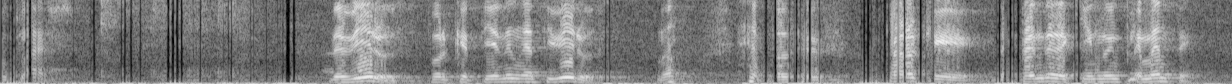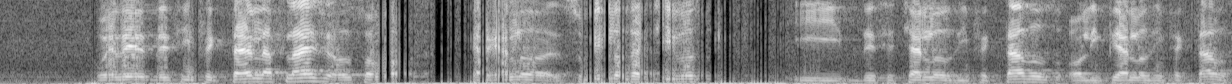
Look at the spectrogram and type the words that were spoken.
su flash. de virus, porque tiene un antivirus, ¿no? Entonces, claro que depende de quién lo implemente. Puede desinfectar la flash o solo cargarlo, subir los archivos y desechar los infectados o limpiar los infectados.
